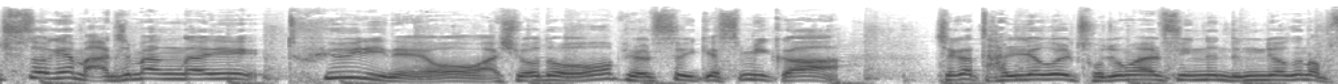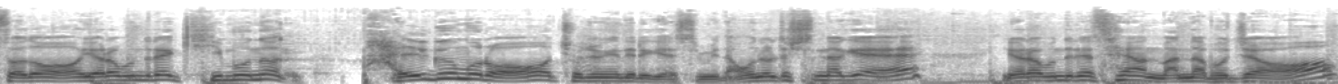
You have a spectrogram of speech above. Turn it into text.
추석의 마지막 날이 토요일이네요. 아쉬워도 별 수 있겠습니까? 제가 달력을 조종할 수 있는 능력은 없어도 여러분들의 기분은 밝음으로 조정해드리겠습니다. 오늘도 신나게 여러분들의 사연 만나보죠.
